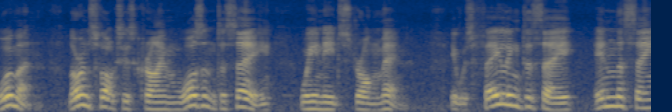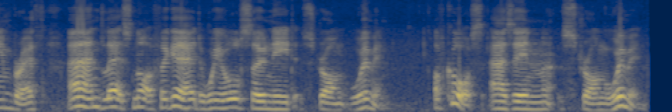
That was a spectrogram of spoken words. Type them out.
woman. Laurence Fox's crime wasn't to say we need strong men. It was failing to say in the same breath, and let's not forget we also need strong women. Of course, as in strong women.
